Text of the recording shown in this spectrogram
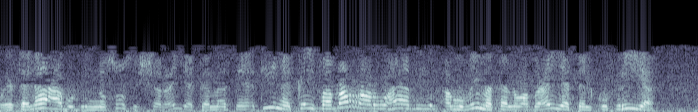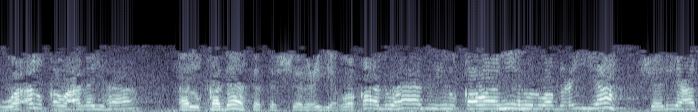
ويتلاعب بالنصوص الشرعية كما سيأتينا كيف برروا هذه الأنظمة الوضعية الكفرية وألقوا عليها القداسة الشرعية. وقالوا هذه القوانين الوضعية شريعة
